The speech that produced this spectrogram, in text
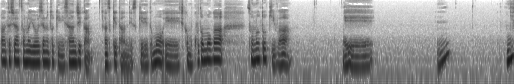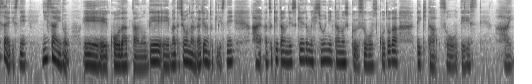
まあ、私はその用事の時に3時間預けたんですけれども、えー、しかも子供がその時は、えー、ん？2歳ですね。2歳の、えー、子だったので、えー、また長男だけの時ですね。はい、預けたんですけれども、非常に楽しく過ごすことができたそうです。はい。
